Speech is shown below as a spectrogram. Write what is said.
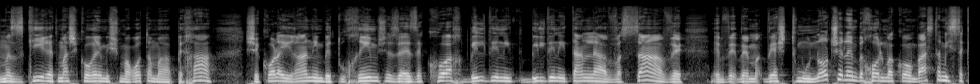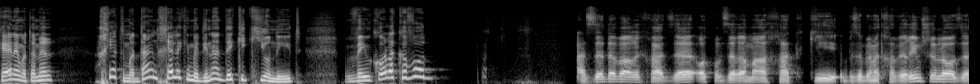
מזכיר את מה שקורה עם משמרות המהפכה, שכל האיראנים בטוחים שזה איזה כוח בלתי, בלתי ניתן להבסה, ו, ו, ו, ו, ויש תמונות שלהם בכל מקום, ואז אתה מסתכל עליהם ואתה אומר, אחי, אתם עדיין חלק ממדינה די קיקיונית, ועם כל הכבוד, אז זה דבר אחד, זה עוד פעם, זה רמה אחת, כי זה באמת חברים שלו, זה,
